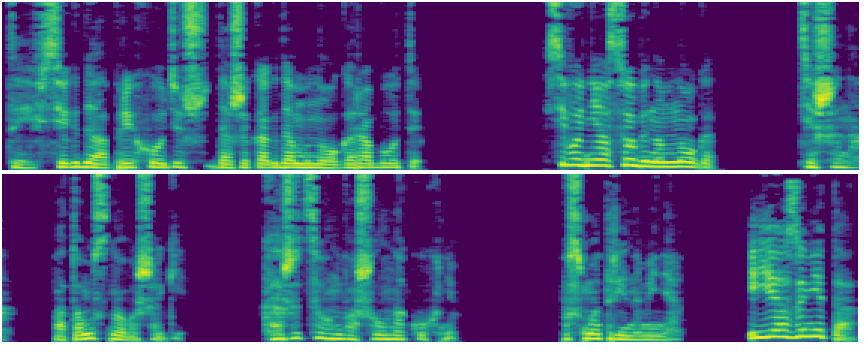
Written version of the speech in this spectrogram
Ты всегда приходишь, даже когда много работы. Сегодня особенно много. Тишина. Потом снова шаги. Кажется, он вошел на кухню. Посмотри на меня. И я занята.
